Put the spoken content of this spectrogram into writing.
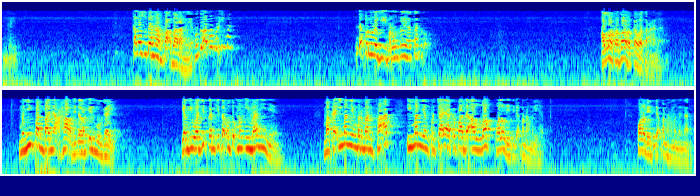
enggak. Kalau sudah nampak barangnya, untuk apa beriman? Tidak perlu lagi iman, kelihatan kok. Allah Taala menyimpan banyak hal di dalam ilmu gaib yang diwajibkan kita untuk mengimaninya. Maka iman yang bermanfaat, iman yang percaya kepada Allah walau dia tidak pernah melihat. Walau dia tidak pernah mendengar.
